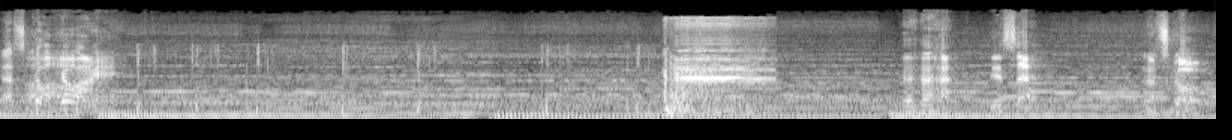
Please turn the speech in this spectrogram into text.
Let's go. Oh, go okay. on. yes, sir. Let's go.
